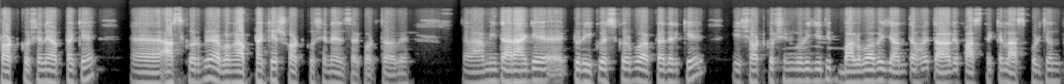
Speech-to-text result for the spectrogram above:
শর্ট কোশ্চেনে আপনাকে আস করবে এবং আপনাকে শর্ট কোশ্চেনে অ্যান্সার করতে হবে। আমি তার আগে একটু রিকোয়েস্ট করব আপনাদেরকে, এই শর্ট কোশ্চেনগুলি যদি ভালোভাবে জানতে হয়, তাহলে ফার্স্ট থেকে লাস্ট পর্যন্ত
